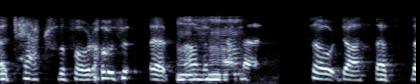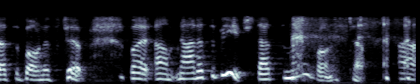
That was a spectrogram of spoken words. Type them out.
attacks the photos at, mm-hmm. on the mm-hmm. So dust, that's that's a bonus tip, but um, not at the beach. That's another bonus tip. Uh,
